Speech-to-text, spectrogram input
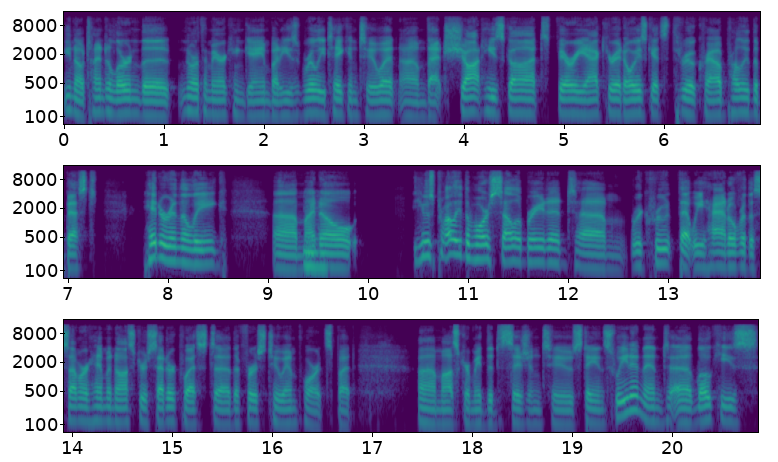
you know, time to learn the North American game, but he's really taken to it. Um, that shot he's got, very accurate, always gets through a crowd, probably the best hitter in the league. Um, I Mm. know he was probably the more celebrated um, recruit that we had over the summer, him and Oscar Sederquist, uh, the first two imports, but um, Oscar made the decision to stay in Sweden, and uh, Loke's,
